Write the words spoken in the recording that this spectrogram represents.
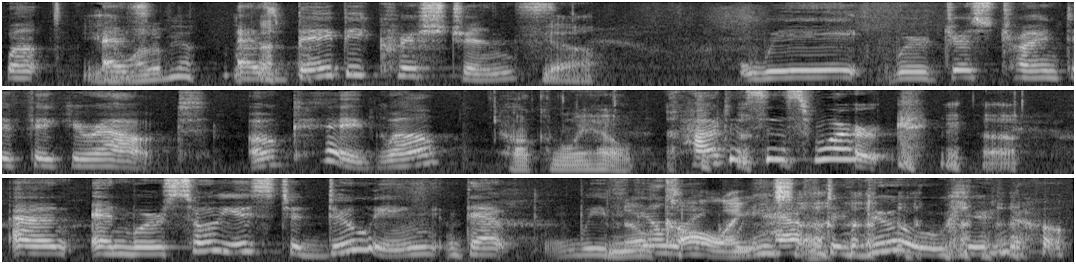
Well, Either one of you? as baby Christians, yeah, we we're just trying to figure out. Okay, well, how can we help? how does this work? And and we're so used to doing that we No feel like we have huh? to do, you know.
